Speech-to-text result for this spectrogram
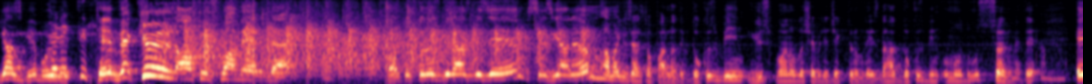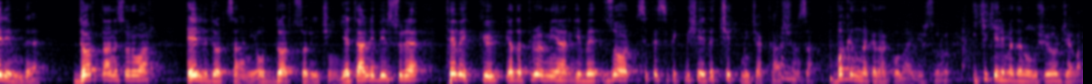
Yazgıya boyun Tevekkül. Tevekkül 600 puan değerinde. Korkuttunuz biraz bizi Sezgi Hanım ama güzel toparladık. 9100 puana ulaşabilecek durumdayız. Daha 9000 umudumuz sönmedi. Elimde 4 tane soru var. 54 saniye o 4 soru için yeterli bir süre. Tevekkül ya da premier gibi zor, spesifik bir şey de çıkmayacak karşınıza. Bakın ne kadar kolay bir soru. İki kelimeden oluşuyor cevap.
